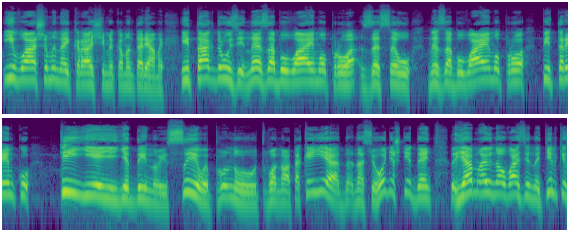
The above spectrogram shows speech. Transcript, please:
і вашими найкращими коментарями. І так, друзі, не забуваємо про ЗСУ, не забуваємо про підтримку тієї єдиної сили, ну вона так і є на- сьогоднішній день. Я маю на увазі не тільки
